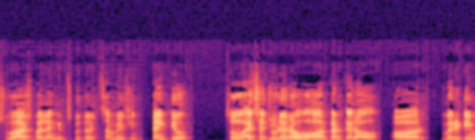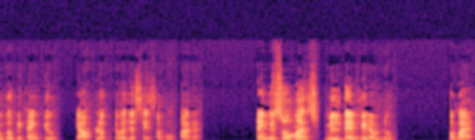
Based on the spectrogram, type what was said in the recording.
Suhas Balang it's good it's amazing thank you so ऐसे जुड़े रहो और करते रहो और मेरी टीम को भी थैंक यू कि आप लोग की वजह से सब हो पा रहा है। थैंक यू सो मच मिलते हैं फिर हम लोग। बाय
